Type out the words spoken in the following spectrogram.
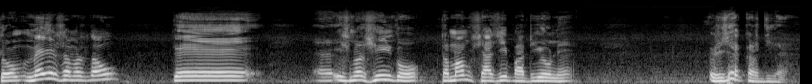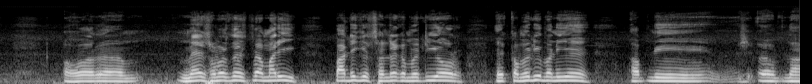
तो मैं ये समझता हूँ कि इस मशीन को तमाम सियासी पार्टियों ने रिजेक्ट कर दिया है। और मैं समझता हूँ इस पर हमारी पार्टी की सेंट्रल कमेटी और एक कमेटी बनी है अपनी, अपना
